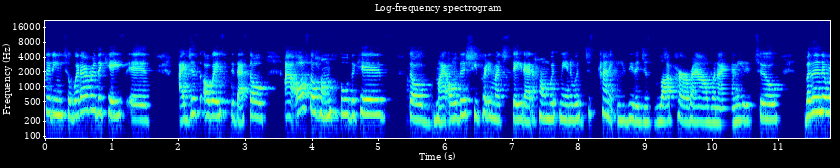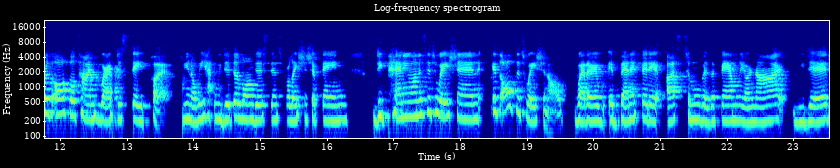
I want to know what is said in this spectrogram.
sitting to whatever the case is. I just always did that. So I also homeschooled the kids. So my oldest, she pretty much stayed at home with me, and it was just kind of easy to just love her around when I needed to. But then there was also times where I just stayed put. You know, we ha- we did the long distance relationship thing. Depending on the situation, it's all situational. Whether it, it benefited us to move as a family or not, we did.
